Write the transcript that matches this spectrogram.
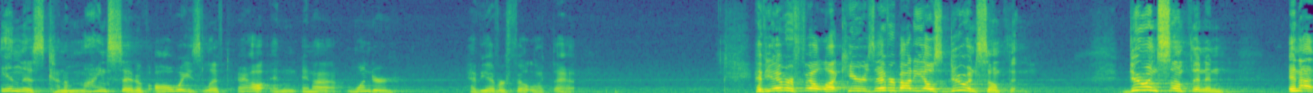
in this kind of mindset of always left out. And, and I wonder have you ever felt like that? Have you ever felt like here is everybody else doing something? Doing something and and I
